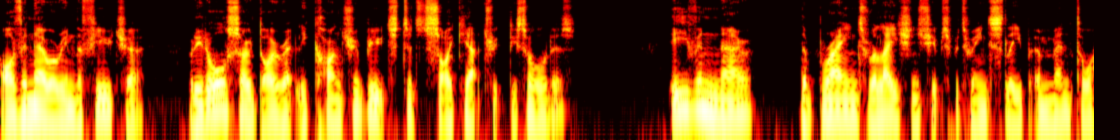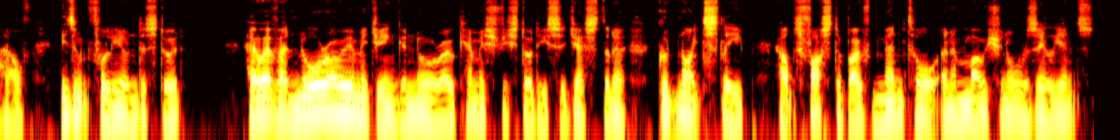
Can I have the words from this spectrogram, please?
either now or in the future, but it also directly contributes to psychiatric disorders. Even now, the brain's relationships between sleep and mental health isn't fully understood. However, neuroimaging and neurochemistry studies suggest that a good night's sleep helps foster both mental and emotional resilience,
